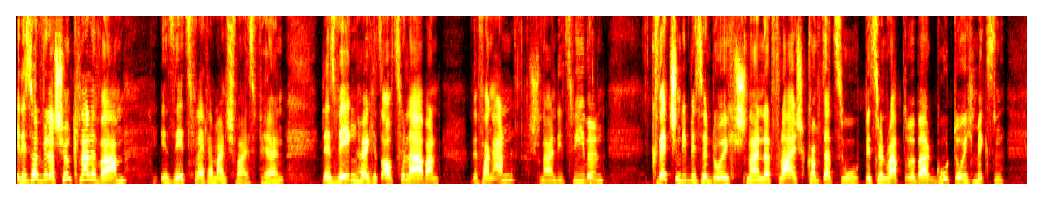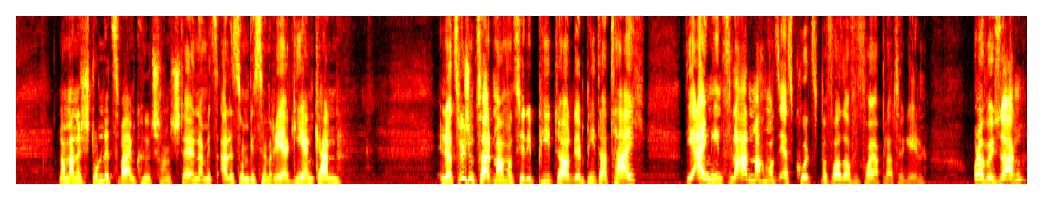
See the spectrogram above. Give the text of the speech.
Es ist heute wieder schön knallewarm. Ihr seht es vielleicht an meinen Schweißperlen. Deswegen höre ich jetzt auf zu labern. Wir fangen an, schneiden die Zwiebeln, quetschen die ein bisschen durch, schneiden das Fleisch, kommt dazu, bisschen Rub drüber, gut durchmixen. Nochmal eine Stunde, zwei im Kühlschrank stellen, damit es alles so ein bisschen reagieren kann. In der Zwischenzeit machen wir uns hier die Pita, den Pita-Teig. Die eigentlichen Fladen machen wir uns erst kurz, bevor sie auf die Feuerplatte gehen. Und dann würde ich sagen,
